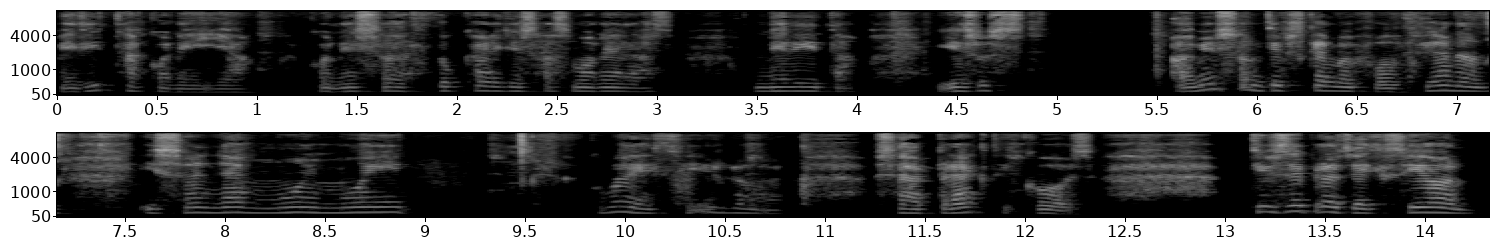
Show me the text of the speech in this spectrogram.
Medita con ella, con ese azúcar y esas monedas. Medita. Y eso es, a mí son tips que me funcionan y son ya muy, muy, ¿cómo decirlo? O sea, prácticos. Tips de protección,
